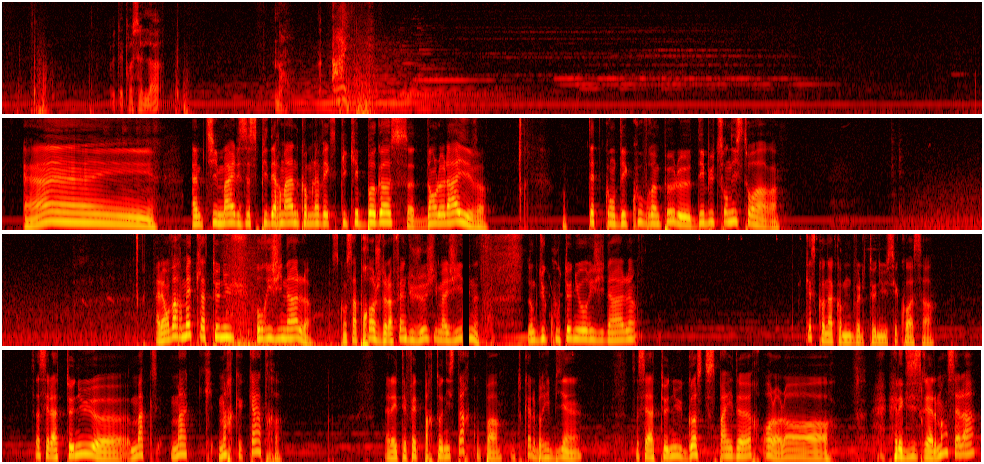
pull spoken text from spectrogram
Peut-être celle-là. Non. Aïe Hey. Un petit Miles Spider-Man comme l'avait expliqué Bogos dans le live. Peut-être qu'on découvre un peu le début de son histoire. Allez, on va remettre la tenue originale. Parce qu'on s'approche de la fin du jeu, j'imagine. Donc du coup, tenue originale. Qu'est-ce qu'on a comme nouvelle tenue? C'est quoi ça? Ça, c'est la tenue euh, Mac, Mark 4. Elle a été faite par Tony Stark ou pas? En tout cas, elle brille bien. hein. C'est la tenue Ghost Spider. Oh là là Elle existe réellement, celle-là?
